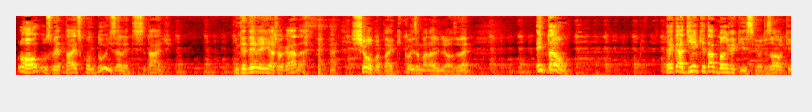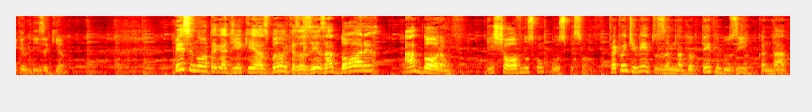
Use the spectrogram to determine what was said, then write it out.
Logo, os metais conduzem eletricidade. Entenderam aí a jogada? Show, papai, que coisa maravilhosa, né? Então, pegadinha aqui da banca aqui, senhores. Olha o que, que ele diz aqui, ó. Pense numa pegadinha que as bancas às vezes adoram, adoram e chove nos concursos, pessoal. Frequentemente, o examinador tenta induzir o candidato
